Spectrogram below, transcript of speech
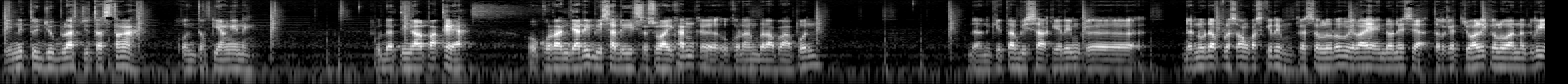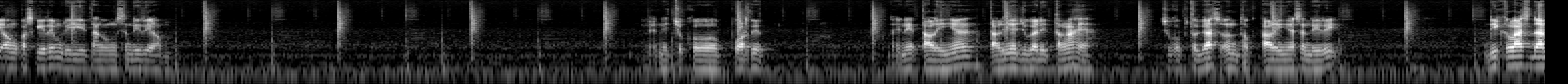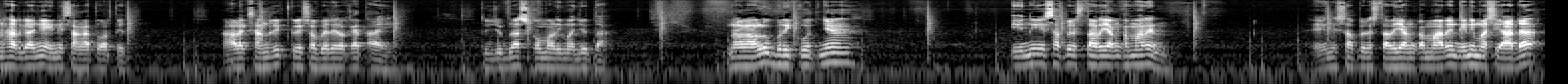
ini 17 juta setengah untuk yang ini. Udah tinggal pakai ya. Ukuran jari bisa disesuaikan ke ukuran berapapun. Dan kita bisa kirim ke dan udah plus ongkos kirim ke seluruh wilayah Indonesia terkecuali ke luar negeri ongkos kirim ditanggung sendiri om. Ini cukup worth it. Nah ini talinya talinya juga di tengah ya. Cukup tegas untuk talinya sendiri di kelas dan harganya ini sangat worth it. Alexandrite Chrysoberyl Cat Eye 17,5 juta. Nah lalu berikutnya ini Sapphire Star yang kemarin. Ini Sapphire Star yang kemarin ini masih ada.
